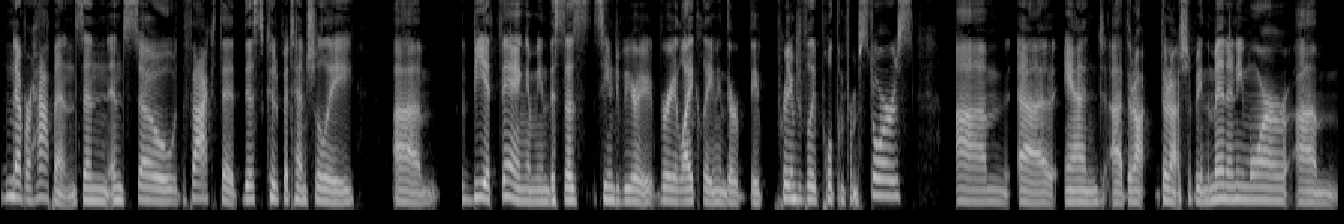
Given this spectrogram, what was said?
never happens, and and so the fact that this could potentially um, be a thing, I mean, this does seem to be very very likely. I mean, they're they've preemptively pulled them from stores um uh and uh they're not they're not shipping them in anymore um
